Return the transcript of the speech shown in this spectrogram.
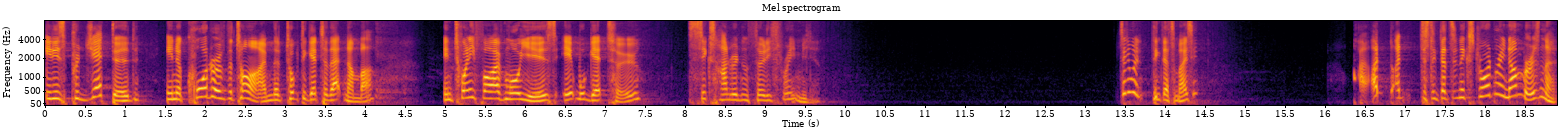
It is projected in a quarter of the time that it took to get to that number, in 25 more years, it will get to 633 million. Does anyone think that's amazing? I, I, I just think that's an extraordinary number, isn't it?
